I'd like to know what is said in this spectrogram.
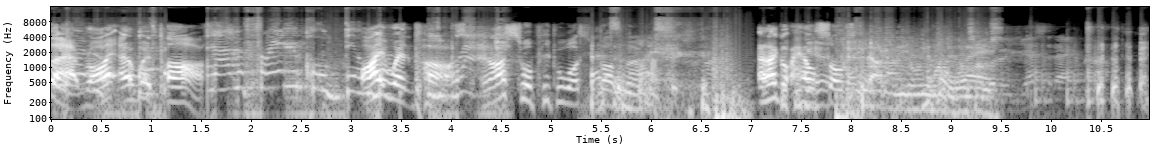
that, right? And I went past. And I have a friend called. I went past, and I saw people watching That's Bob's nice. and I got hell salty I feel about like it. I'm the only one that knows how to Yesterday.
